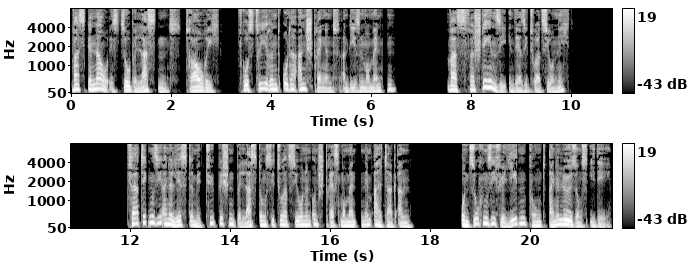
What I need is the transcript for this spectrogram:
Was genau ist so belastend, traurig, frustrierend oder anstrengend an diesen Momenten? Was verstehen Sie in der Situation nicht? Fertigen Sie eine Liste mit typischen Belastungssituationen und Stressmomenten im Alltag an und suchen Sie für jeden Punkt eine Lösungsidee.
